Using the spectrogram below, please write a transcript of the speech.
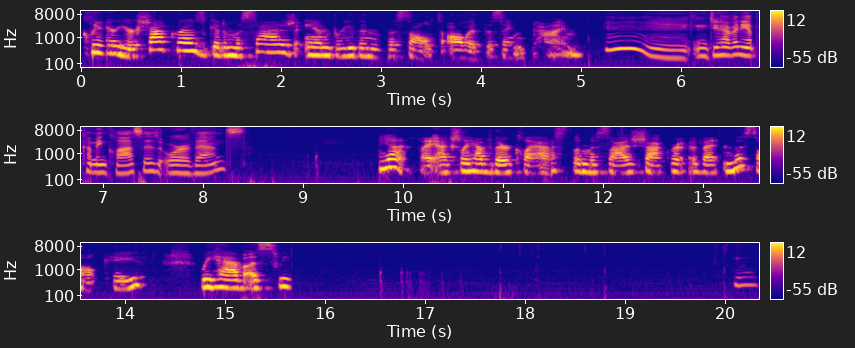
clear your chakras, get a massage, and breathe in the salt all at the same time. Mm. Do you have any upcoming classes or events? Yes, I actually have their class, the massage chakra event in the salt cave. We have a sweet. Mm.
